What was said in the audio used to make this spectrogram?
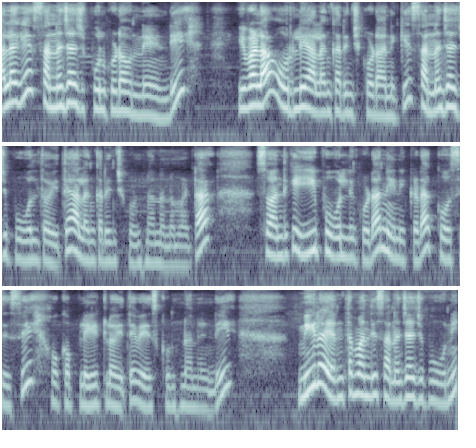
అలాగే సన్నజాజి పూలు కూడా ఉన్నాయండి. ఇవాళ ఉర్లి అలంకరించుకోవడానికి సన్నజాజి పువ్వులతో అయితే అలంకరించుకుంటున్నాను అనమాట సో అందుకే ఈ పువ్వుల్ని కూడా నేను ఇక్కడ కోసేసి ఒక ప్లేట్లో అయితే వేసుకుంటున్నానండి. మీలో ఎంతమంది సన్నజాజి పువ్వుని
